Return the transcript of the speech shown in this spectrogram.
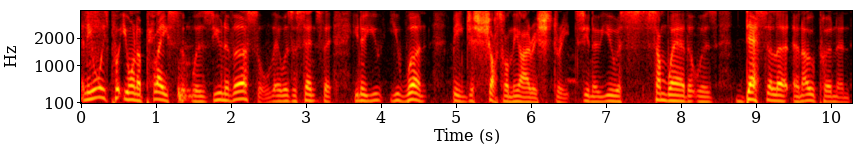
and he always put you on a place that was universal. There was a sense that you know you you weren't being just shot on the Irish streets. You know, you were somewhere that was desolate and open, and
